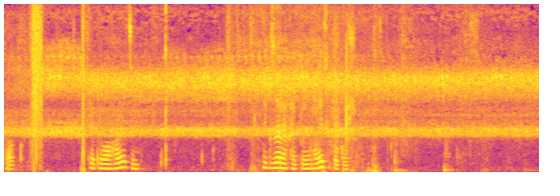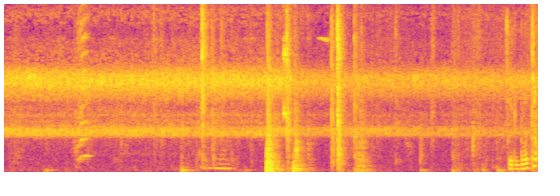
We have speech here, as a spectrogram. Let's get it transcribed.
Так. Хай пролагається. Як зараз хай пролагається, покажу. Все, ребята.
